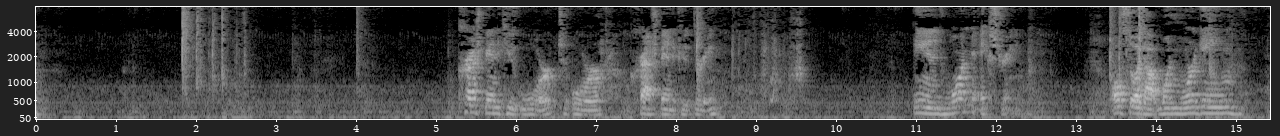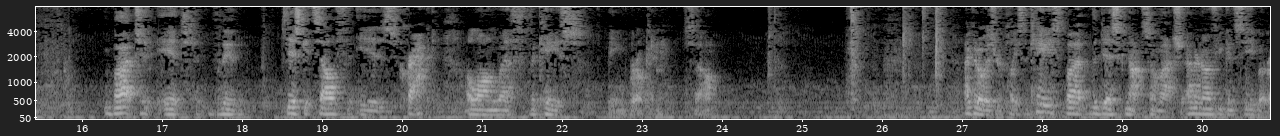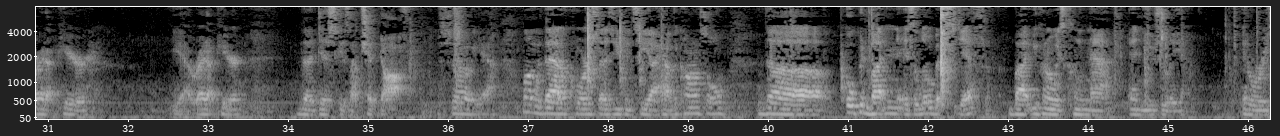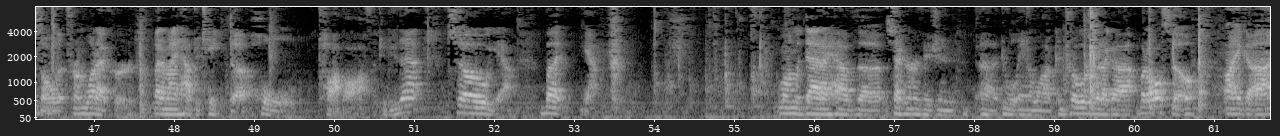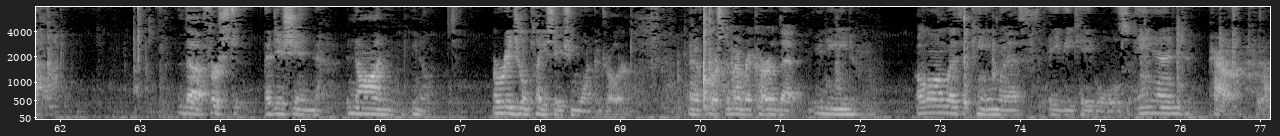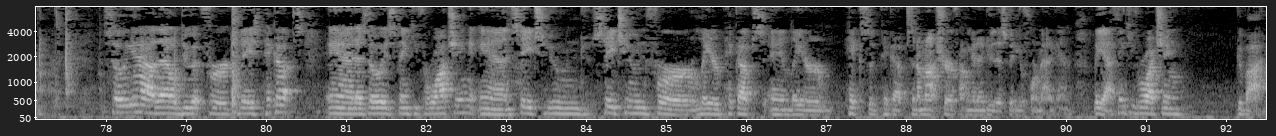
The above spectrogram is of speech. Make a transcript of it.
Crash Bandicoot Warped, or Crash Bandicoot 3. And one Extreme. Also, I got one more game but it the disc itself is cracked along with the case being broken. So I could always replace the case, but the disc not so much. I don't know if you can see, but right up here, yeah, right up here, the disc is uh, chipped off. So yeah, along with that, of course, as you can see, I have the console. The open button is a little bit stiff, but you can always clean that, and usually it'll resolve it from what I've heard. But I might have to take the whole top off to do that. So yeah, but yeah. Along with that, I have the second revision uh, dual analog controller that I got, but also I got the first edition non, you know, original PlayStation 1 controller. And of course, the memory card that you need Along with it came with AV cables and power cord. So yeah, that'll do it for today's pickups. And as always, thank you for watching and stay tuned. Stay tuned for later pickups and later picks of pickups. And I'm not sure if I'm going to do this video format again. But yeah, thank you for watching. Goodbye.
